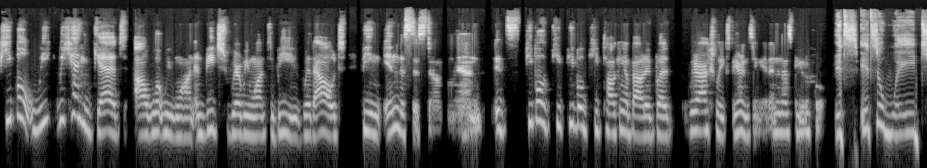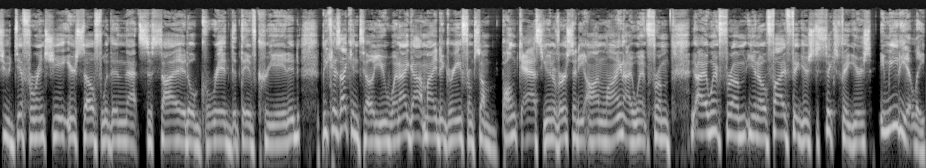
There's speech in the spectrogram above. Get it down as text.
people, we we can get uh, what we want and reach where we want to be without being in the system and it's people keep people keep talking about it but we're actually experiencing it and that's beautiful it's it's a way to differentiate yourself within that societal grid that they've created. Because i can tell you when i got my degree from some bunk ass university online i went from i went from you know five figures to six figures immediately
